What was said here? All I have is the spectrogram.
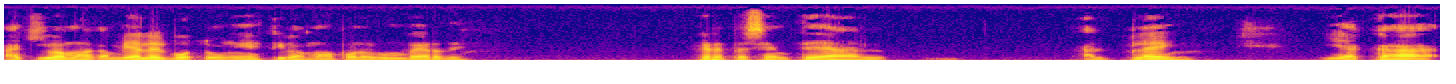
Aquí vamos a cambiarle el botón este y vamos a poner un verde que represente al, al play y acá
